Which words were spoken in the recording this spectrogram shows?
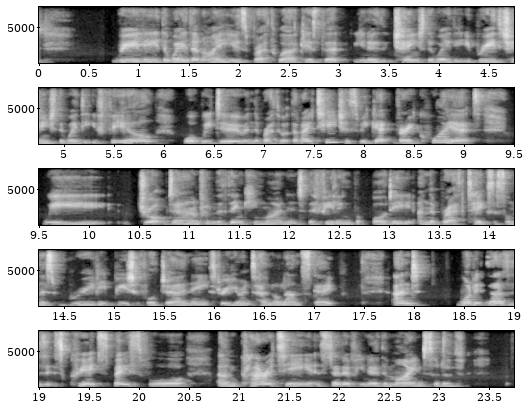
really the way that I use breath work is that, you know, change the way that you breathe, change the way that you feel. What we do in the breath work that I teach is we get very quiet, we drop down from the thinking mind into the feeling body, and the breath takes us on this really beautiful journey through your internal landscape. And what it does is it creates space for um, clarity instead of, you know, the mind sort of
